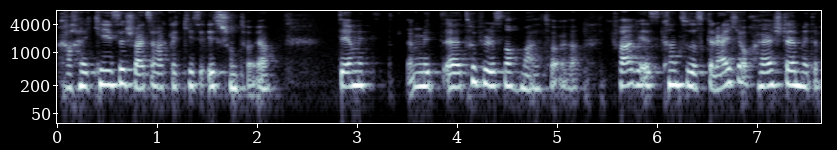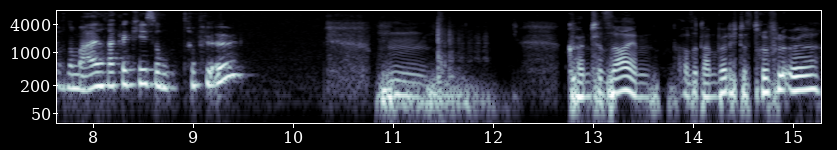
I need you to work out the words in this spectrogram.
Raclette-Käse, Schweizer Raclette-Käse ist schon teuer. Der mit, mit äh, Trüffel ist nochmal teurer. Die Frage ist, kannst du das gleiche auch herstellen mit einfach normalen Raclette-Käse und Trüffelöl? Hm. Könnte sein. Also dann würde ich das Trüffelöl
